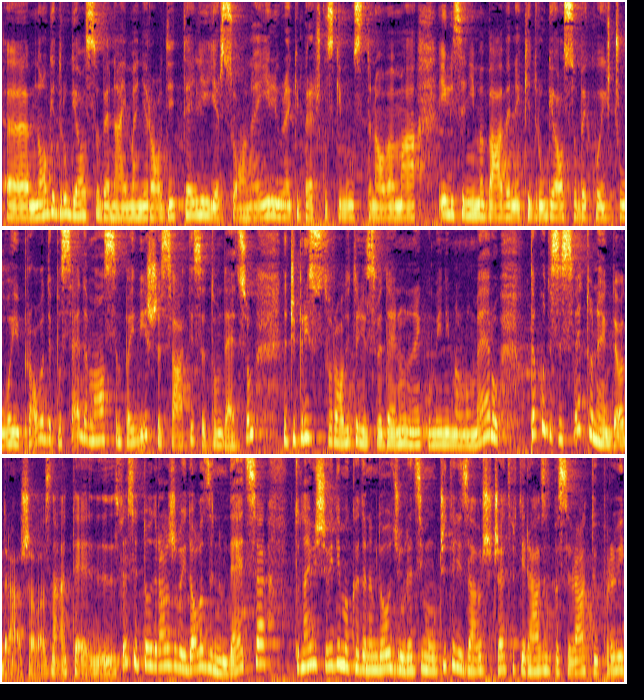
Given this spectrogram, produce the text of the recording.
e, mnoge druge osobe, najmanje roditelji, jer su ona ili u nekim prečkolskim ustanovama ili se njima bave neke druge osobe koji ih čuvaju i provode po 7, 8 pa i više sati sa tom decom. Znači prisustvo roditelja je svedeno na neku minimalnu meru, tako da se sve to negde odražava znate, sve se to odražava i dolaze nam deca, to najviše vidimo kada nam dođu, recimo, učitelji završe četvrti razred pa se vrate u prvi.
